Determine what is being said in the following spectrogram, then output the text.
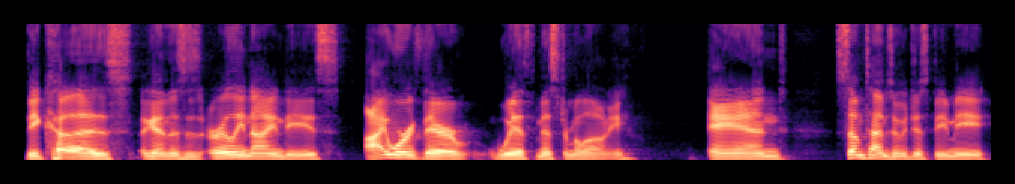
because again, this is early '90s. I worked there with Mr. Maloney, and sometimes it would just be me,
